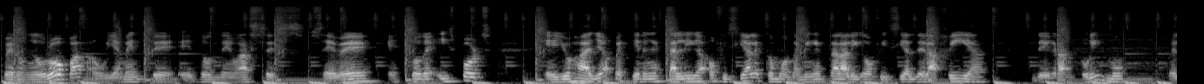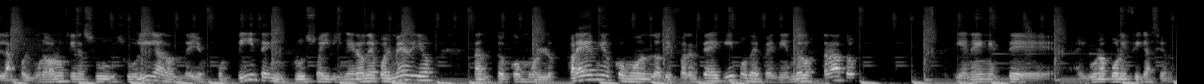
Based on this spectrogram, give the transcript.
Pero en Europa, obviamente, es donde más se, se ve esto de esports ellos allá pues tienen estas ligas oficiales, como también está la liga oficial de la FIA de Gran Turismo. Pues la Fórmula 1 tiene su, su, liga donde ellos compiten, incluso hay dinero de por medio, tanto como en los premios como en los diferentes equipos, dependiendo de los tratos, tienen este, algunas bonificaciones.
